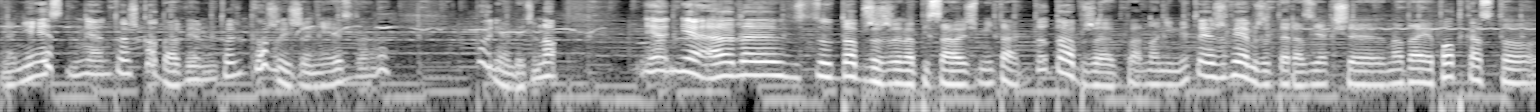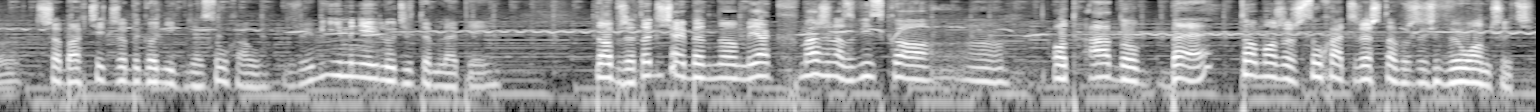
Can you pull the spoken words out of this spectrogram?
No nie jest, nie, to szkoda, wiem, to gorzej, że nie jest, ale powinien być. No, nie, nie, ale dobrze, że napisałeś mi tak. To dobrze, anonimie. To już wiem, że teraz jak się nadaje podcast, to trzeba chcieć, żeby go nikt nie słuchał. Im mniej ludzi, tym lepiej. Dobrze, to dzisiaj będą, jak masz nazwisko y, od A do B, to możesz słuchać, reszta proszę się wyłączyć.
